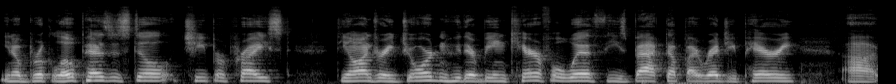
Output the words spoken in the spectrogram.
You know, Brook Lopez is still cheaper priced. DeAndre Jordan, who they're being careful with, he's backed up by Reggie Perry, uh,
